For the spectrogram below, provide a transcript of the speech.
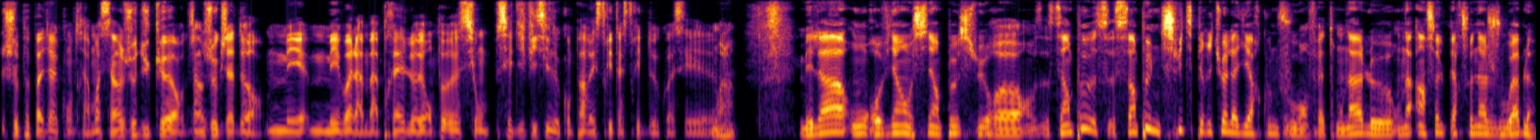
Je peux pas dire le contraire. Moi, c'est un jeu du cœur, c'est un jeu que j'adore. Mais, mais voilà. Mais après, le, on peut, si on, c'est difficile de comparer Street à Street 2, quoi. C'est. Voilà. Mais là, on revient aussi un peu sur. euh, c'est un peu, c'est un peu une suite spirituelle à Hier Kung Fu en fait. On a le, on a un seul personnage jouable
